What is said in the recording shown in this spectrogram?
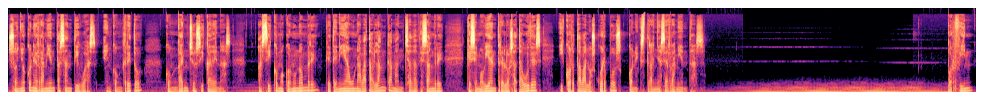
soñó con herramientas antiguas, en concreto con ganchos y cadenas, así como con un hombre que tenía una bata blanca manchada de sangre que se movía entre los ataúdes y cortaba los cuerpos con extrañas herramientas. Por fin,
